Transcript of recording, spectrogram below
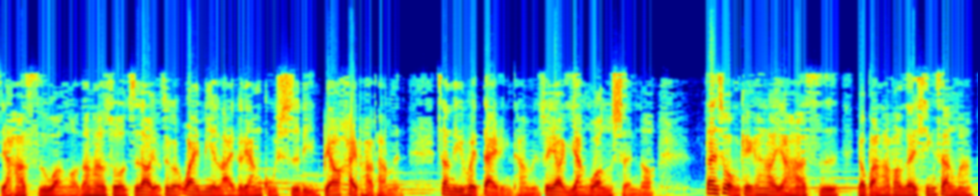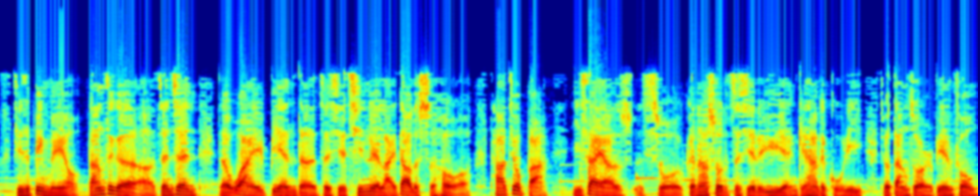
亚哈斯王哦，让他说知道有这个外面来的两股势力，不要害怕他们，上帝会带领他们，所以要仰望神哦。但是我们可以看到亚哈斯有把它放在心上吗？其实并没有。当这个呃真正的外边的这些侵略来到的时候哦，他就把以赛亚所跟他说的这些的预言，给他的鼓励，就当做耳边风，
